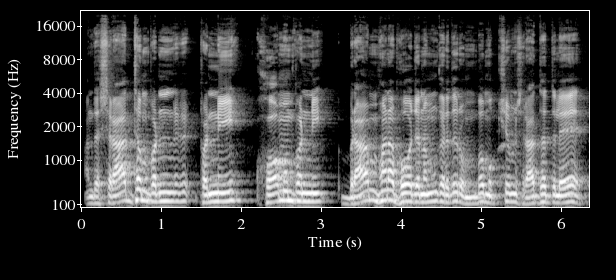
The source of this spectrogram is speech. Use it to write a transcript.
அந்த ஸ்ராத்தம் பண்ணி பண்ணி ஹோமம் பண்ணி பிராமண போஜனம்ங்கிறது ரொம்ப முக்கியம் ஸ்ராத்தத்தில்.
